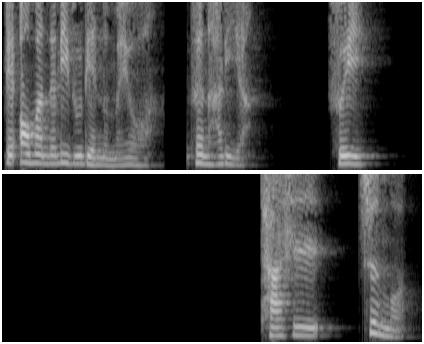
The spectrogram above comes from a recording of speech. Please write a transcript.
连傲慢的立足点都没有啊，在哪里呀？所以他是这么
